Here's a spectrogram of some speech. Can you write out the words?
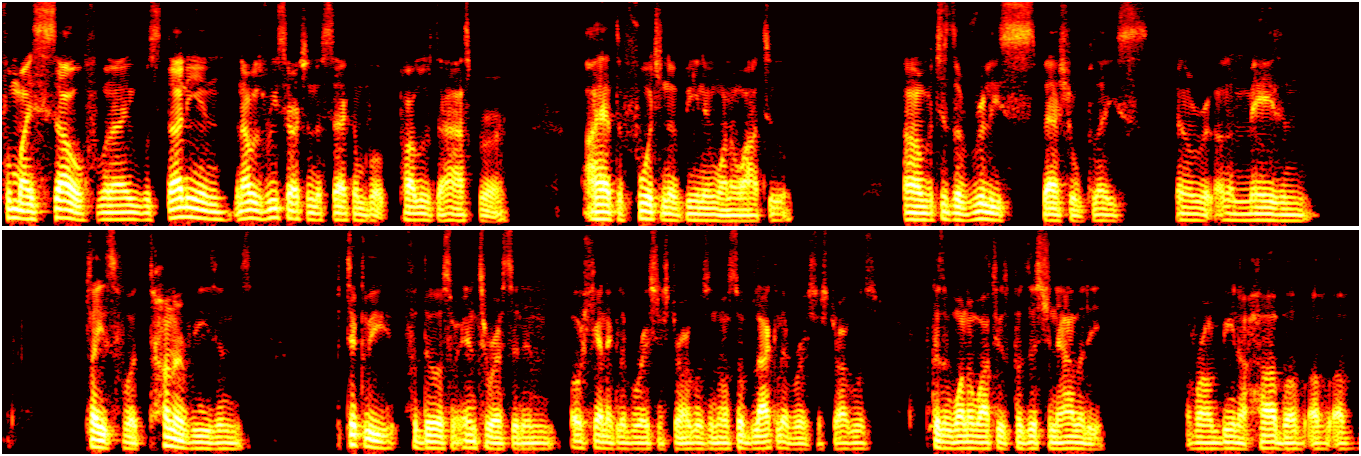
for myself, when I was studying, when I was researching the second book, Pauulu's Diaspora, I had the fortune of being in Vanuatu um, which is a really special place and an amazing place for a ton of reasons, particularly for those who are interested in oceanic liberation struggles and also Black liberation struggles, because of Vanuatu's positionality around being a hub of, of, of,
